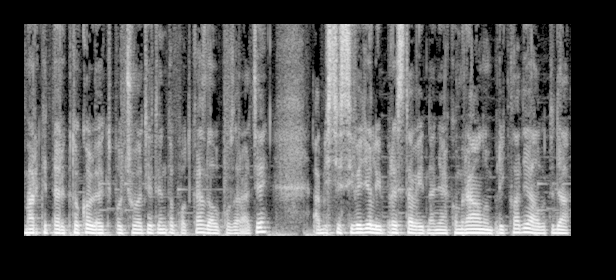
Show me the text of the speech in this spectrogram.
marketer, ktokoľvek počúvate tento podcast alebo pozeráte, aby ste si vedeli predstaviť na nejakom reálnom príklade alebo teda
